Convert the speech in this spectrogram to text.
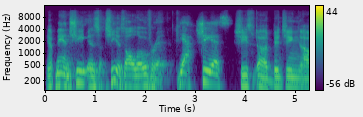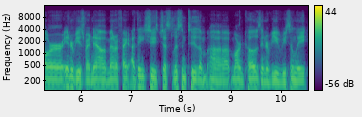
Yep. Man, she is she is all over it. Yeah, she is. She's uh, binging our interviews right now. Matter of fact, I think she's just listened to the uh, Martin Kove's interview recently.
